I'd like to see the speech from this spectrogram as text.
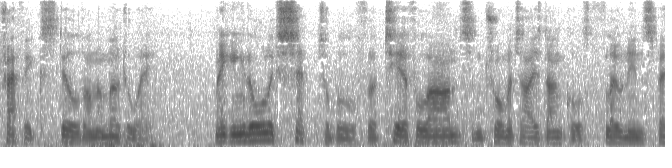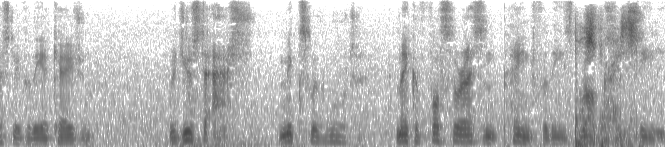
traffic stilled on a motorway, making it all acceptable for tearful aunts and traumatized uncles flown in specially for the occasion. Reduce to ash, mix with water, make a phosphorescent paint for these rocks and ceiling.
